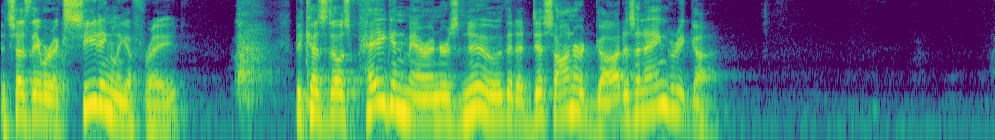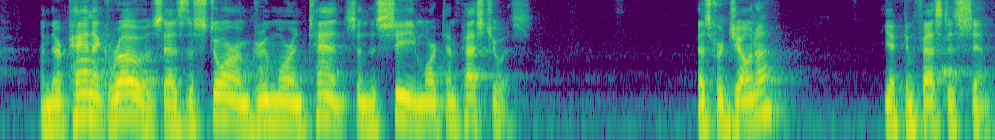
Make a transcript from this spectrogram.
It says they were exceedingly afraid because those pagan mariners knew that a dishonored God is an angry God. And their panic rose as the storm grew more intense and the sea more tempestuous. As for Jonah, he had confessed his sin.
